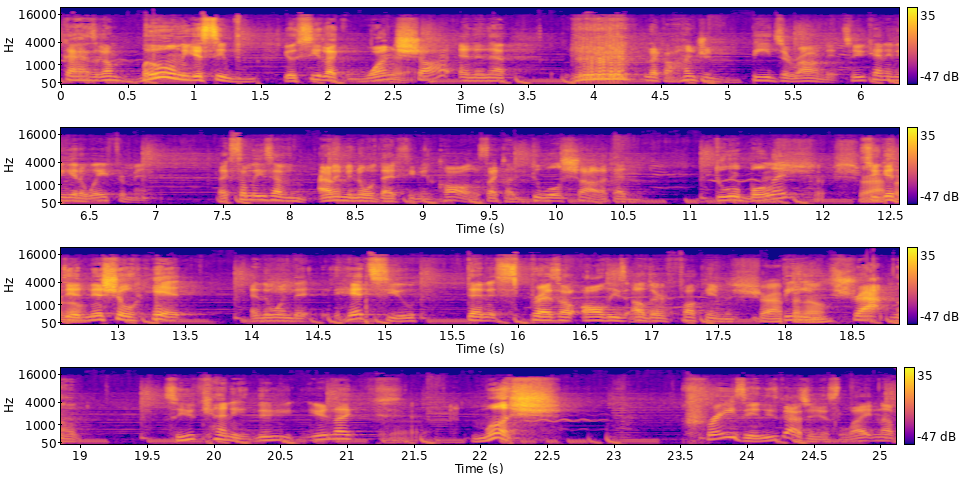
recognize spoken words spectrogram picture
guy has a gun, boom! You just see you'll see like one shot, and then that like a hundred beads around it, so you can't even get away from it. Like some of these have, I don't even know what that's even called. It's like a dual shot, like a dual bullet. Sh- so you get the initial hit, and then when it hits you, then it spreads out all these other fucking Shrapnel. shrapnel. So you can't. eat. You're like mush crazy, and these guys are just lighting up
